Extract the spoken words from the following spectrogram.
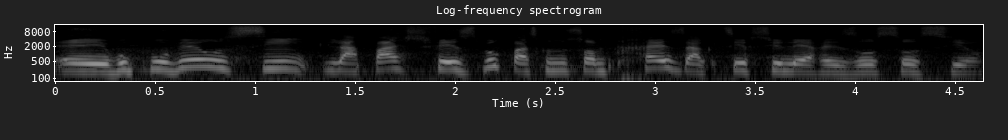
Et vous pouvez aussi la page Facebook parce que nous sommes très actifs sur les réseaux sociaux.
